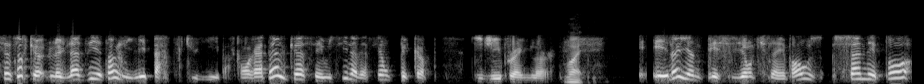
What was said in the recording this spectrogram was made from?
c'est sûr que le Gladiator, il est particulier parce qu'on rappelle que c'est aussi la version pick-up du Jeep Wrangler. Ouais. Et là, il y a une précision qui s'impose. Ce n'est pas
